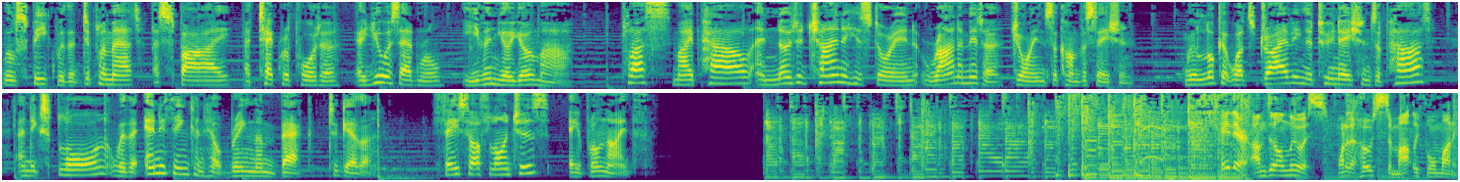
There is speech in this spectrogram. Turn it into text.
We'll speak with a diplomat, a spy, a tech reporter, a US admiral, even Yo-Yo Ma. Plus, my pal and noted China historian Rana Mitter joins the conversation. We'll look at what's driving the two nations apart and explore whether anything can help bring them back together. Face Off launches April 9th. Hey there, I'm Dylan Lewis, one of the hosts of Motley Fool Money.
